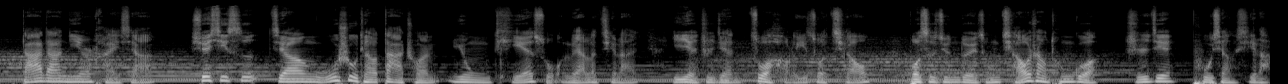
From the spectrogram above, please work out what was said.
——达达尼尔海峡。薛西斯将无数条大船用铁索连了起来，一夜之间做好了一座桥。波斯军队从桥上通过，直接扑向希腊。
